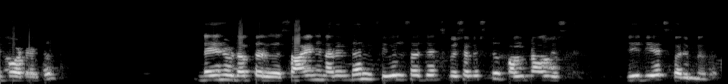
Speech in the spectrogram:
ఇంపార్టెంట్. నేను doctor Saini Narender civil surgeon specialist pulmonologist GGH Karimnagar.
